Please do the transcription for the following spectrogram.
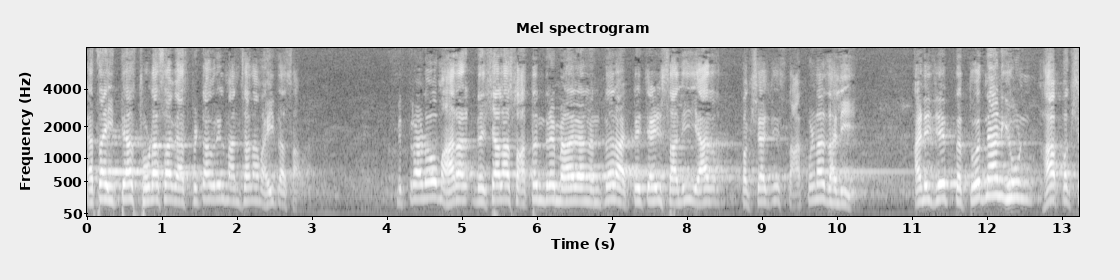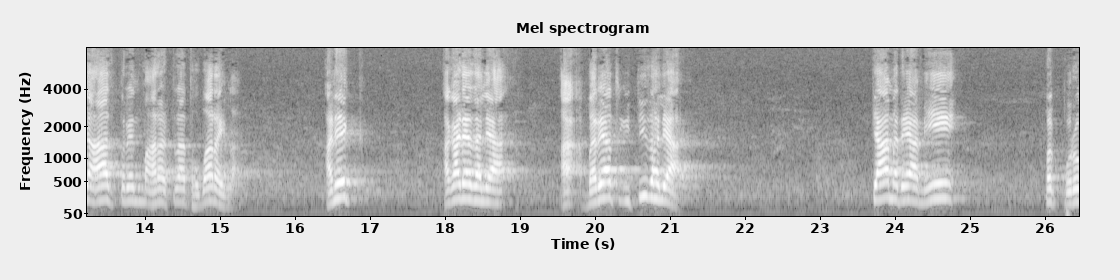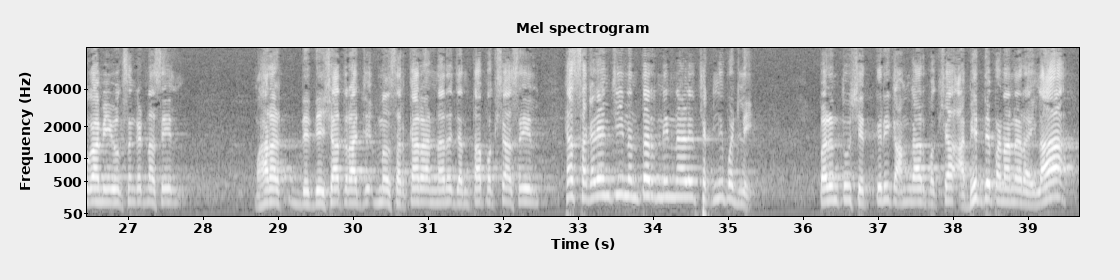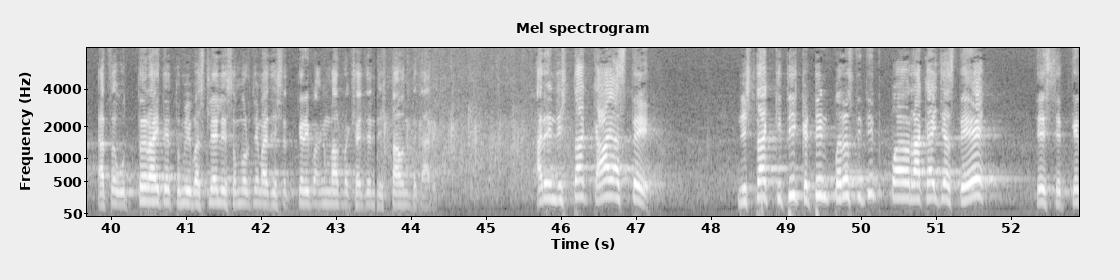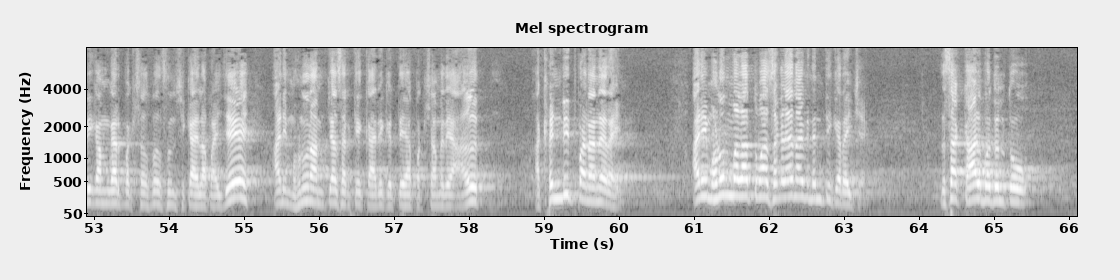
याचा इतिहास थोडासा व्यासपीठावरील माणसांना माहीत असावा. मित्रांनो महाराष्ट्र देशाला स्वातंत्र्य मिळाल्यानंतर अठ्ठेचाळीस साली या पक्षाची स्थापना झाली. आणि जे तत्वज्ञान घेऊन हा पक्ष आजपर्यंत महाराष्ट्रात उभा राहिला. अनेक आघाड्या झाल्या आ- बऱ्याच युती झाल्या. त्यामध्ये आम्ही मग पुरोगामी युवक संघटना असेल महाराष्ट्र देशात राज्य सरकार आणणारं जनता पक्ष असेल ह्या सगळ्यांची नंतर निरनिराळे छकली पडले. परंतु शेतकरी कामगार पक्ष अभेद्यपणानं राहिला याचं उत्तर आहे ते तुम्ही बसलेले समोरचे माझे शेतकरी कामगार पक्षाचे निष्ठावंत कार्य. अरे निष्ठा काय असते? निष्ठा किती कठीण परिस्थितीत प- राखायची असते ते शेतकरी कामगार पक्षापासून शिकायला पाहिजे आणि म्हणून आमच्यासारखे कार्यकर्ते या पक्षामध्ये आहोत. अखंडितपणानं राहील. आणि म्हणून मला तुम्हा सगळ्यांना विनंती करायची आहे. जसा काळ बदलतो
